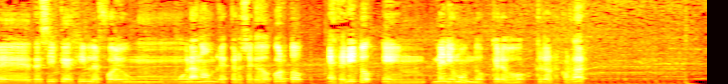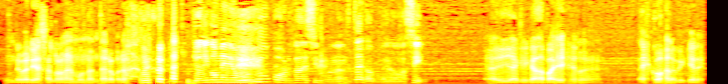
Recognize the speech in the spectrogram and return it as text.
eh, decir que Hitler fue un gran hombre pero se quedó corto es delito en medio mundo, creo, creo recordar. Debería serlo en el mundo entero, pero... Yo digo medio mundo por no decir mundo entero, pero sí. Ahí ya que cada país escoja lo que quiere.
